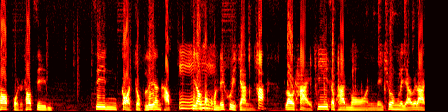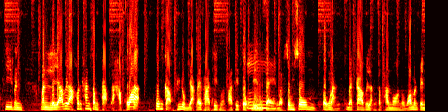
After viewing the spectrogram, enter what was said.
ชอบโกจะชอบซีนซีนก่อนจบเรื่องครับอืมที่เราสองคนได้คุยกันค่ะ เราถ่ายที่สะพานมอญในช่วงระยะเวลาที่มันมันระยะเวลาค่อนข้างจำกัดนะครับเพราะว่าค่ะพุ่มกับพี่หนุ่มอยากได้พระอาทิตย์เหมือนพระอาทิตย์ตกอืม ดินแสงแบบส้มๆ ตรงหลังแบ็กกราวด์เป็นหลังสะพานมอญผมว่ามันเป็น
